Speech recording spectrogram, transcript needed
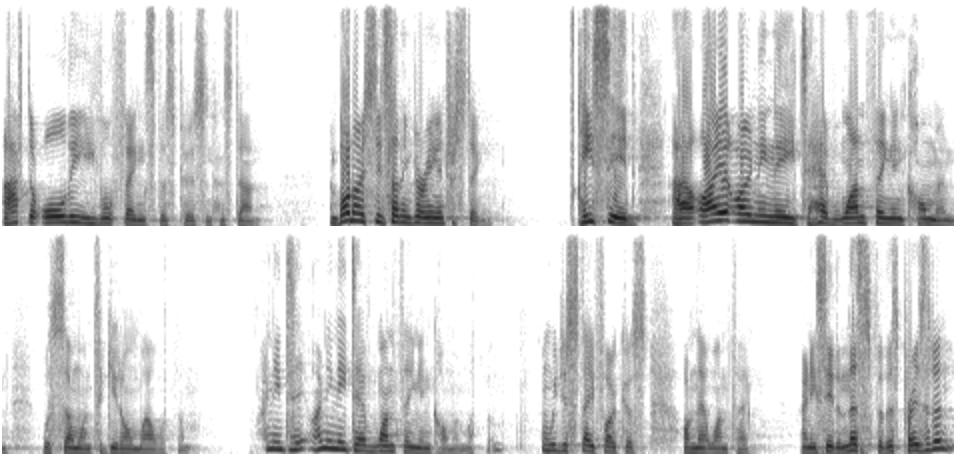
after all the evil things this person has done? And Bono said something very interesting. He said, uh, I only need to have one thing in common with someone to get on well with them. I, need to, only need to have one thing in common with them. And we just stay focused on that one thing. And he said, and this, for this president,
